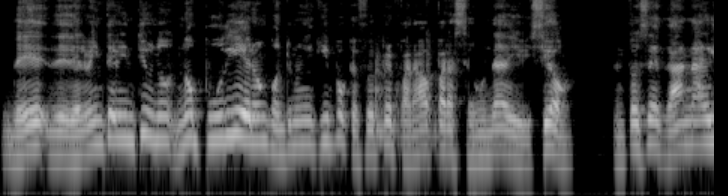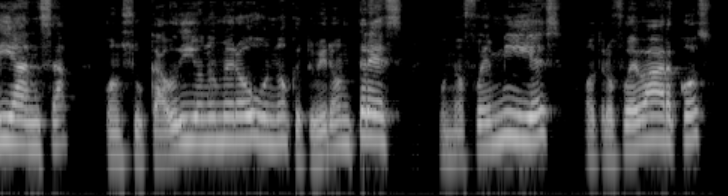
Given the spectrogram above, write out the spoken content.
de, de- del 2021 no pudieron contra un equipo que fue preparado para segunda división. Entonces gana Alianza con su caudillo número uno, que tuvieron tres. Uno fue Míguez, otro fue Barcos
